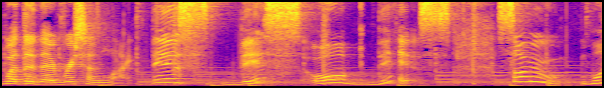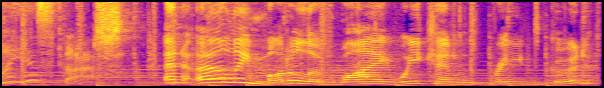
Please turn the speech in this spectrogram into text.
whether they're written like this, this, or this. So, why is that? An early model of why we can read good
